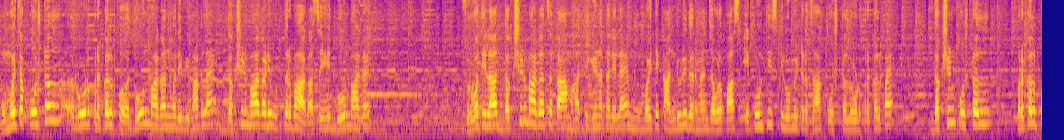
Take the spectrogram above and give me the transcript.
मुंबईचा कोस्टल रोड प्रकल्प दोन भागांमध्ये विभागला आहे दक्षिण भाग आणि उत्तर भाग असे हे दोन भाग आहेत. सुरुवातीला दक्षिण भागाचं काम हाती घेण्यात आलेलं आहे. मुंबई ते कांदिवली दरम्यान जवळपास एकोणतीस किलोमीटरचा हा कोस्टल रोड प्रकल्प आहे. दक्षिण कोस्टल प्रकल्प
